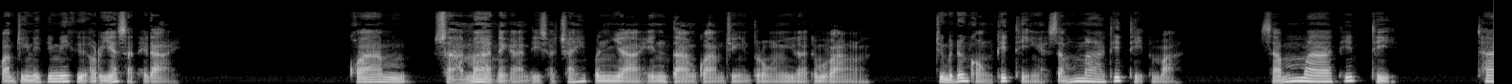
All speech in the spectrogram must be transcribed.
ความจริงในที่นี้คืออริยสัจให้ได้ ความสามารถในการที่จะใช้ปัญญาเห็นตามความจริงตรงนี้แหละทุกฝัง จึงเป็นเรื่องของทิฏฐิไงสัมมาทิฏฐิตว่าสัมมาทิฏฐิ ถ้า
